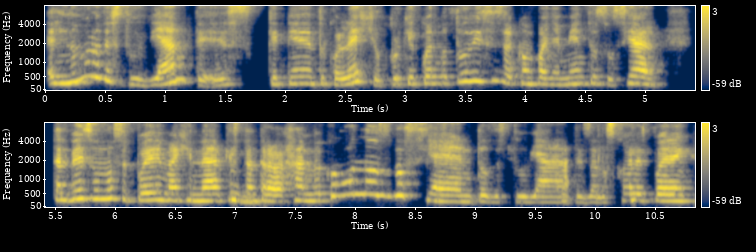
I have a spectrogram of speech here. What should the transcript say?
el número de estudiantes que tiene tu colegio, porque cuando tú dices acompañamiento social, tal vez uno se puede imaginar que están trabajando con unos 200 estudiantes a los cuales pueden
